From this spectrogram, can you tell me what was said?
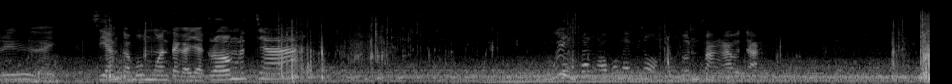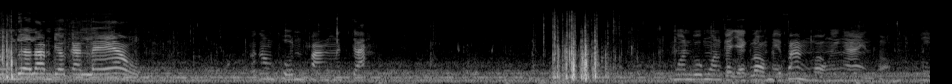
เรื่อย เสียงกับบ่มวนแต่ก็อยากร้องนะจ๊ะอุ้ยฟังเอาพ่อแม่พี่น้องทนฟังเอาจ้ะลงเรือลำเดียวกันแล้ว ก็ต้องทนฟังนะจ๊ะ มวนบ่มวนก็อยากร้องให้ฟังบอกง่ายๆนั่นเถอะแม่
